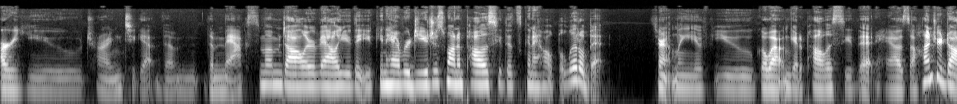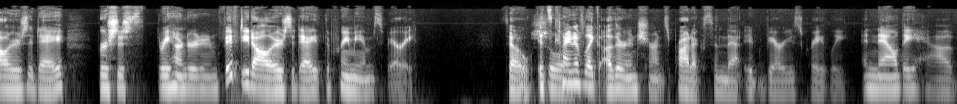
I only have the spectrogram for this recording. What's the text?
are you trying to get them the maximum dollar value that you can have, or do you just want a policy that's going to help a little bit? Certainly, if you go out and get a policy that has $100 a day versus $350 a day, the premiums vary. So it's kind of like other insurance products in that it varies greatly. And now they have,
